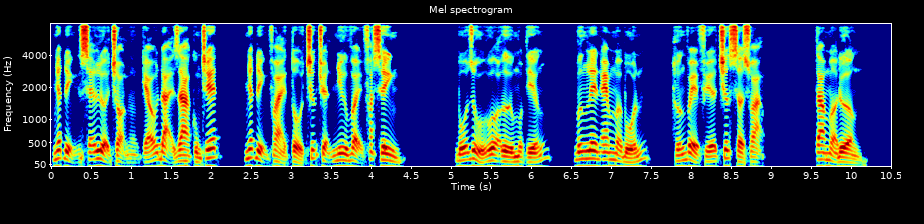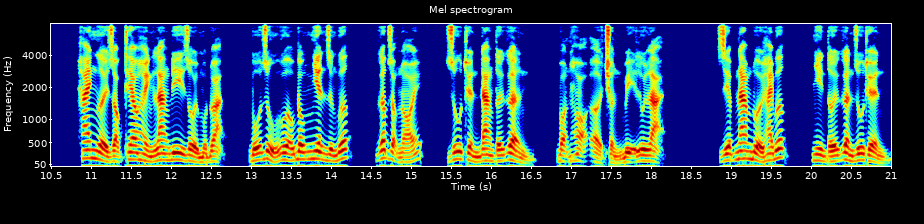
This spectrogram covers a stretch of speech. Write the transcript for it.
nhất định sẽ lựa chọn kéo đại gia cùng chết, nhất định phải tổ chức chuyện như vậy phát sinh. Bố rủ vừa ừ một tiếng, bưng lên M4, hướng về phía trước sờ soạn. Ta mở đường. Hai người dọc theo hành lang đi rồi một đoạn, bố rủ vừa đông nhiên dừng bước, gấp giọng nói, du thuyền đang tới gần, bọn họ ở chuẩn bị lui lại. Diệp Nam đuổi hai bước, nhìn tới gần du thuyền,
